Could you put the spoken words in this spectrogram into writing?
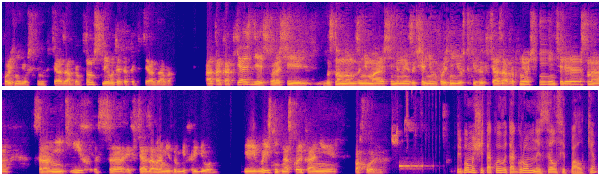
позднеюрским ихтиозаврам, в том числе вот этот ихтиозавр. А так как я здесь, в России, в основном занимаюсь именно изучением позднеюрских ихтиозавров, мне очень интересно сравнить их с ихтиозаврами из других регионов и выяснить, насколько они похожи. При помощи такой вот огромной селфи-палки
